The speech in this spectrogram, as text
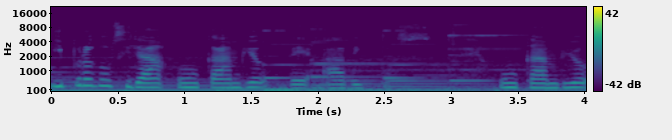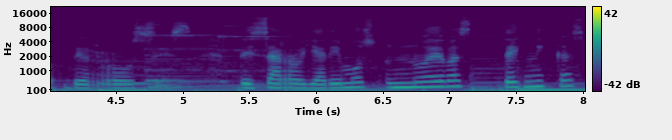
y producirá un cambio de hábitos, un cambio de roces. Desarrollaremos nuevas técnicas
